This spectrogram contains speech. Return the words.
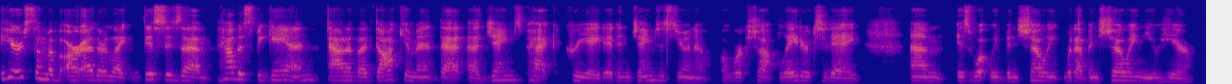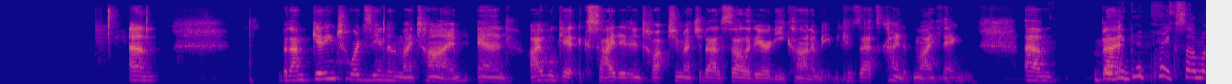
here's some of our other like this is um, how this began out of a document that uh, James Peck created, and James is doing a, a workshop later today. Um, is what we've been showing, what I've been showing you here. Um, but I'm getting towards the end of my time, and I will get excited and talk too much about a solidarity economy because that's kind of my thing. Um, but well, we did take some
